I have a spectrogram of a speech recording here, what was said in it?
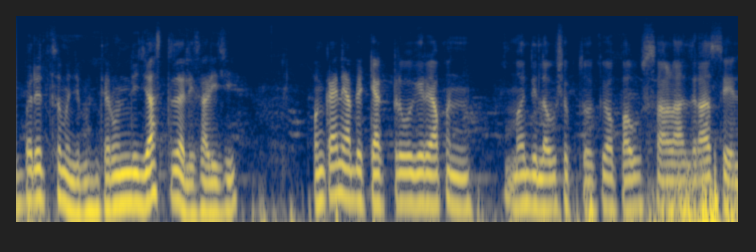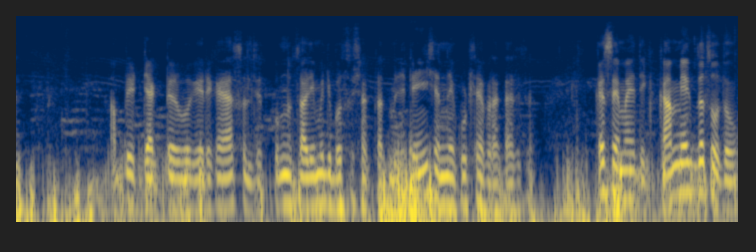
बरेच म्हणजे म्हणते रुंदी जास्त झाली साडीची. पण काय नाही आपले ट्रॅक्टर वगैरे आपण मध्ये लावू शकतो किंवा पावसाळा जर असेल आपले ट्रॅक्टर वगैरे काय असेल ते पूर्ण चाळीमध्ये बसू शकतात. म्हणजे टेन्शन नाही कुठल्या प्रकारचं. कसं आहे माहिती आहे का? काम एकदाच होतो हो.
